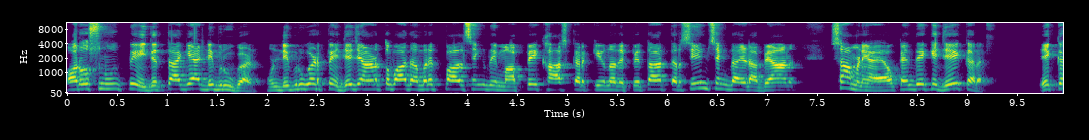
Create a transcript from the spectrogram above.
ਔਰ ਉਸ ਨੂੰ ਭੇਜ ਦਿੱਤਾ ਗਿਆ ਡਿਬਰੂਗੜ੍ਹ। ਹੁਣ ਡਿਬਰੂਗੜ੍ਹ ਭੇਜੇ ਜਾਣ ਤੋਂ ਬਾਅਦ ਅਮਰਿਤਪਾਲ ਸਿੰਘ ਦੇ ਮਾਪੇ, ਖਾਸ ਕਰਕੇ ਉਹਨਾਂ ਦੇ ਪਿਤਾ ਤਰਸੀਮ ਸਿੰਘ ਦਾ ਜਿਹੜਾ ਬਿਆਨ ਸਾਹਮਣੇ ਆਇਆ, ਉਹ ਕਹਿੰਦੇ ਕਿ ਜੇਕਰ ਇੱਕ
